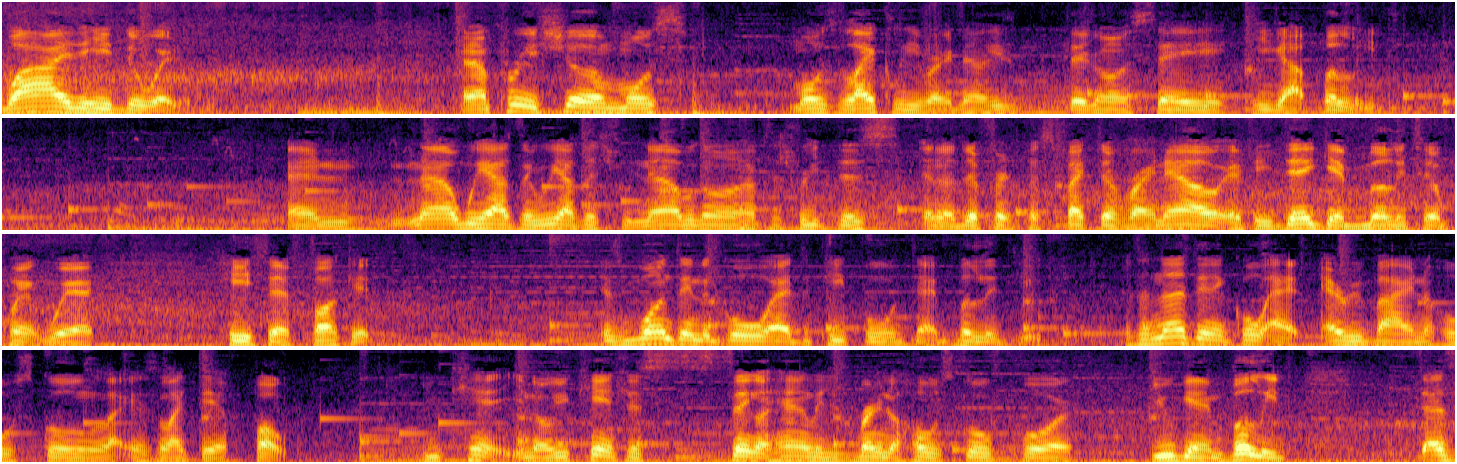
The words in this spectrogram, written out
why did he do it? And I'm pretty sure most most likely right now he's they're gonna say he got bullied and now we have to we have to now we're gonna have to treat this in a different perspective right now. If he did get bullied to a point where he said fuck it, it's one thing to go at the people that bullied you. It's another thing to go at everybody in the whole school like it's like their fault. You can't you know you can't just single-handedly just bring the whole school for you getting bullied. That's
